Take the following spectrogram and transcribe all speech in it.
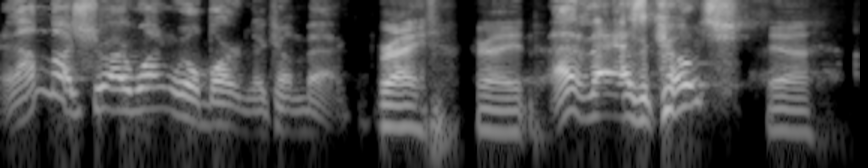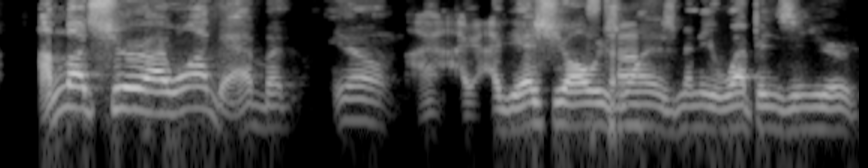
and I'm not sure I want Will Barton to come back. Right, right. As, as a coach, Yeah. I'm not sure I want that, but you know, I, I, guess you always want as many weapons in your,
